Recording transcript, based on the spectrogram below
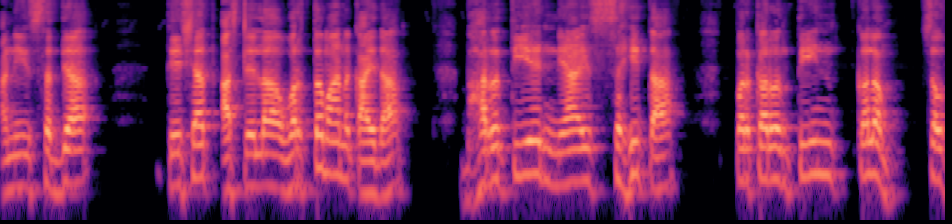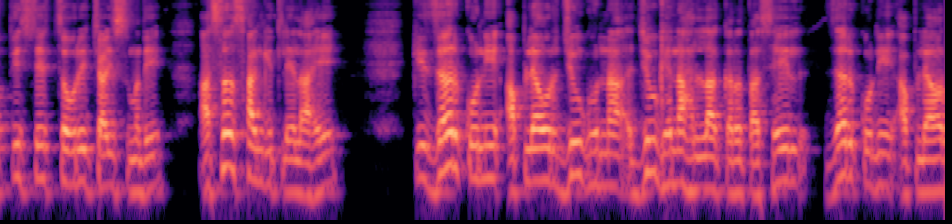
आणि सध्या देशात असलेला वर्तमान कायदा भारतीय न्याय संहिता प्रकरण तीन कलम चौतीसशे चौवेचाळीसमध्ये असं सांगितलेलं आहे की जर कोणी आपल्यावर जीव घुना जीव घेणा हल्ला करत असेल जर कोणी आपल्यावर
